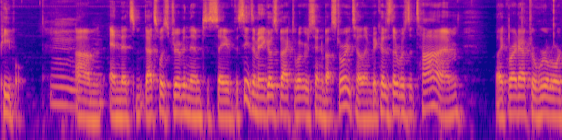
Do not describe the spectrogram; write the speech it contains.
people. Um, and that's that's what's driven them to save the seeds. I mean, it goes back to what we were saying about storytelling because there was a time, like right after World War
